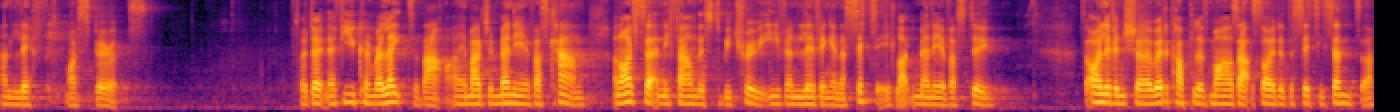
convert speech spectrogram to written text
and lift my spirits. So I don't know if you can relate to that. I imagine many of us can. And I've certainly found this to be true, even living in a city, like many of us do. So I live in Sherwood, a couple of miles outside of the city centre,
